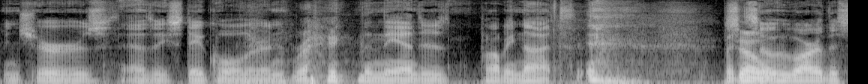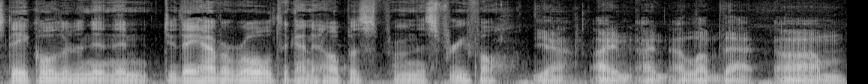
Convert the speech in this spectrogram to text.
insurers as a stakeholder, and Right. then the answer is probably not. but So- so, who are the stakeholders, and, and do they have a role to kind of help us from this free fall? Yeah, I I, I love that. Um,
